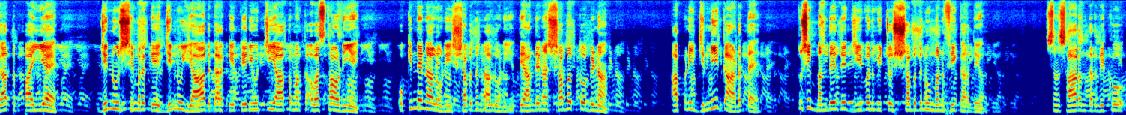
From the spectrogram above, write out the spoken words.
ਗਤ ਪਾਈਐ ਜਿਹਨੂੰ ਸਿਮਰ ਕੇ ਜਿਹਨੂੰ ਯਾਦ ਕਰਕੇ ਤੇਰੀ ਉੱਚੀ ਆਤਮਿਕ ਅਵਸਥਾ ਹੋਣੀ ਹੈ ਉਹ ਕਿੰਦੇ ਨਾਲ ਹੋਣੀ, ਸ਼ਬਦ ਨਾਲ ਹੋਣੀ ਹੈ ਧਿਆਨ ਦੇਣਾ, ਸ਼ਬਦ ਤੋਂ ਬਿਨਾ। ਆਪਣੀ ਜਿੰਨੀ ਘਾੜਤ ਹੈ, ਤੁਸੀਂ ਬੰਦੇ ਦੇ ਜੀਵਨ ਵਿੱਚੋਂ ਸ਼ਬਦ ਨੂੰ ਮਨਫੀ ਕਰਦੇ ਹੋ। ਸੰਸਾਰ ਅੰਦਰ ਦੇਖੋ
